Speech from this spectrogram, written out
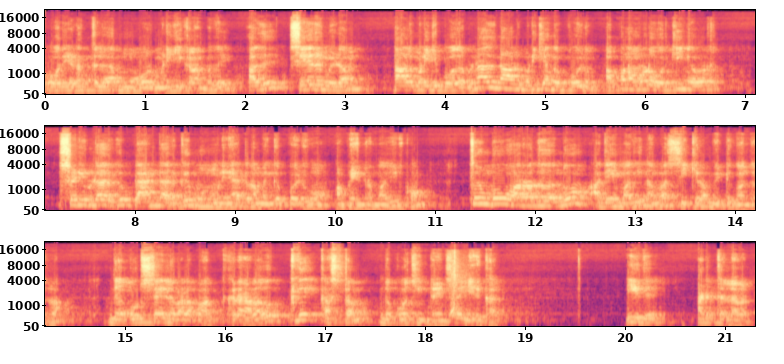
ஒரு இடத்துல மூ- ஒரு மணிக்கு கிளம்புது. அது சேரும் இடம் நாலு மணிக்கு போகுது அப்படின்னா அது நாலு மணிக்கு அங்கே போயிடும். அப்போ நம்மளோட ஒர்க்கிங் ஹவர் ஷெடியூல்டாக இருக்குது பிளான்டாக இருக்குது மூணு மணி நேரத்தில் நம்ம இங்கே போயிடுவோம் அப்படின்ற மாதிரி இருக்கும். திரும்பவும் வர்றது வந்தும் அதே மாதிரி நம்ம சீக்கிரம் வீட்டுக்கு வந்துடலாம். இந்த குட்ஸ் ட்ரெயினில் வேலை பார்க்குற அளவுக்கு கஷ்டம் இந்த கோச்சிங் ட்ரெயின்ஸில் இருக்காது. இது அடுத்த லெவல்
